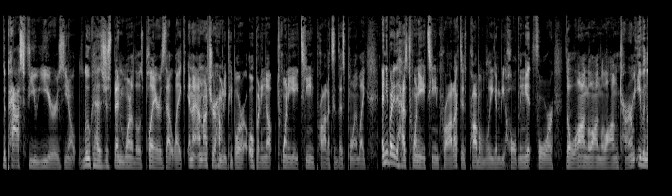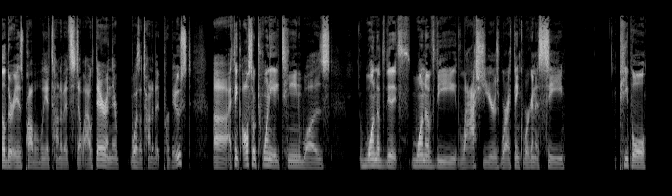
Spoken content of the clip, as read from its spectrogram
the past few years, you know, Luka has just been one of those players that like, and I'm not sure how many people are opening up 2018 products at this point. Like anybody that has 2018 product is probably going to be holding it for the long, long, long term. Even though there is probably a ton of it still out there, and there was a ton of it produced. Uh, I think also 2018 was one of the one of the last years where I think we're going to see people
